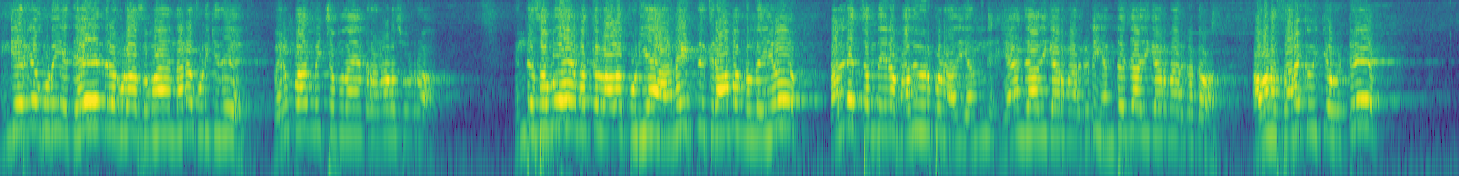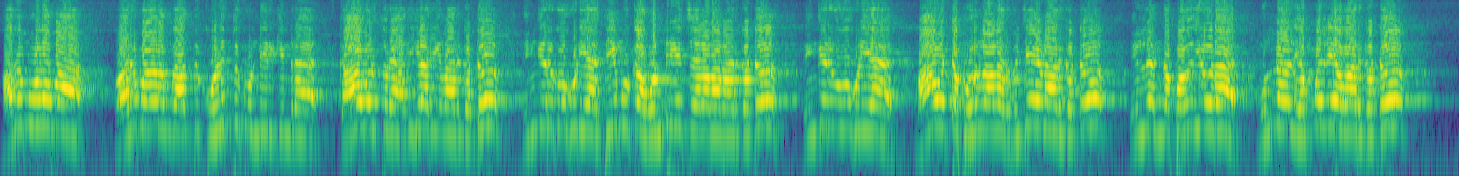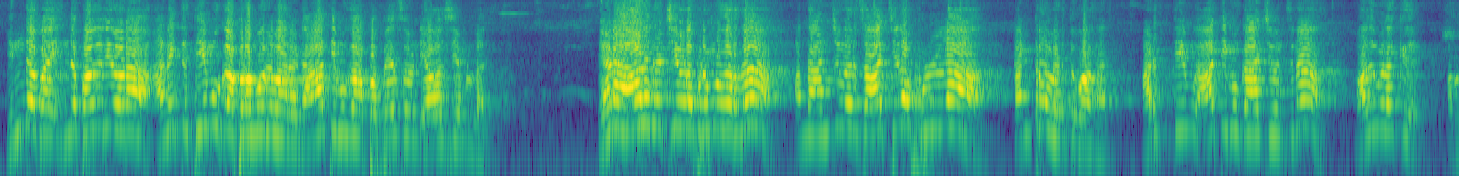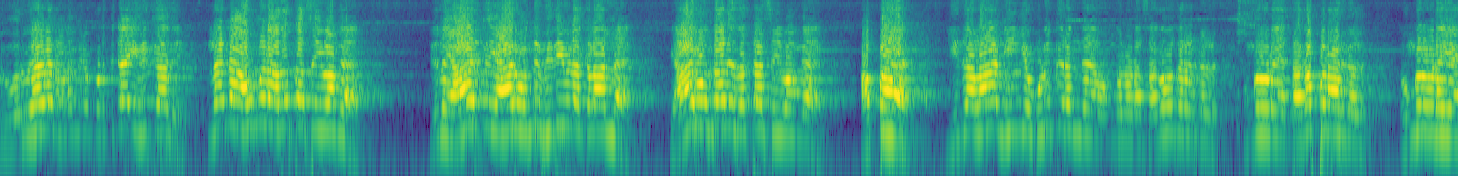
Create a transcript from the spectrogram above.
இங்க இருக்கக்கூடிய தேவேந்திர குலா சமுதாயம் தானே குடிக்குது? பெரும்பான்மை சமுதாயம்ன்றனால சொல்றோம். இந்த சமுதாய மக்கள் வாழக்கூடிய அனைத்து கிராமங்கள்லயும் சந்தையில மது விற்பனை. அது எந்த ஏன் ஜாதிக்காரனா இருக்கட்டும் எந்த ஜாதிக்காரனா இருக்கட்டும் அவனை சரக்கு விற்க விட்டு அது மூலமா வருமானம் காத்து கொளுத்து கொண்டிருக்கின்ற காவல்துறை அதிகாரிகளா இருக்கட்டும் இங்க இருக்கக்கூடிய திமுக ஒன்றிய செயலாளரா இருக்கட்டும் இங்க இருக்கக்கூடிய மாவட்ட பொருளாளர் விஜயனா இருக்கட்டும் இல்ல இந்த பகுதியோட முன்னாள் எம்எல்ஏவா இருக்கட்டும் இந்த ப- இந்த பகுதியோட அனைத்து திமுக பிரமுகர்களா இருக்கட்டும் அதிமுக அப்ப பேச வேண்டிய அவசியம் இல்லை. ஏன்னா ஆளுங்கட்சியோட பிரமுகர் தான் அந்த அஞ்சு வருஷம் ஆட்சியில ஃபுல்லா கண்ட்ரோல் எடுத்துக்குவாங்க. அடுத்து அதிமுக ஆட்சி வந்துச்சுன்னா மதுவிலக்கு அப்படி ஒருவேளை நடைமுறைப்படுத்திட்டா இருக்காது. இல்லைன்னா அவங்களும் அதைத்தான் செய்வாங்க. இதுல யாருக்கு யாரும் வந்து விதிவிலக்கலாம் இல்ல. யார் வந்தாலும் இதைத்தான் செய்வாங்க. அப்ப இதெல்லாம் நீங்க கொடுக்கிற இந்த உங்களோட சகோதரர்கள் உங்களுடைய தகப்பனார்கள் உங்களுடைய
